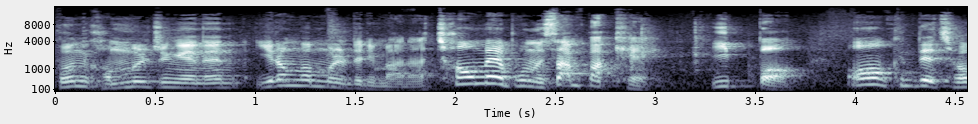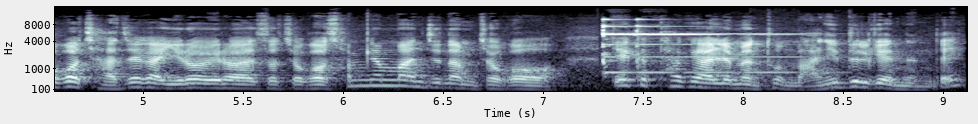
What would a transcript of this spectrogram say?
본 건물 중에는 이런 건물들이 많아. 처음에 보면 쌈박해. 이뻐. 어, 근데 저거 자재가 이러이러해서 저거 3년만 지나면 저거 깨끗하게 하려면 돈 많이 들겠는데?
